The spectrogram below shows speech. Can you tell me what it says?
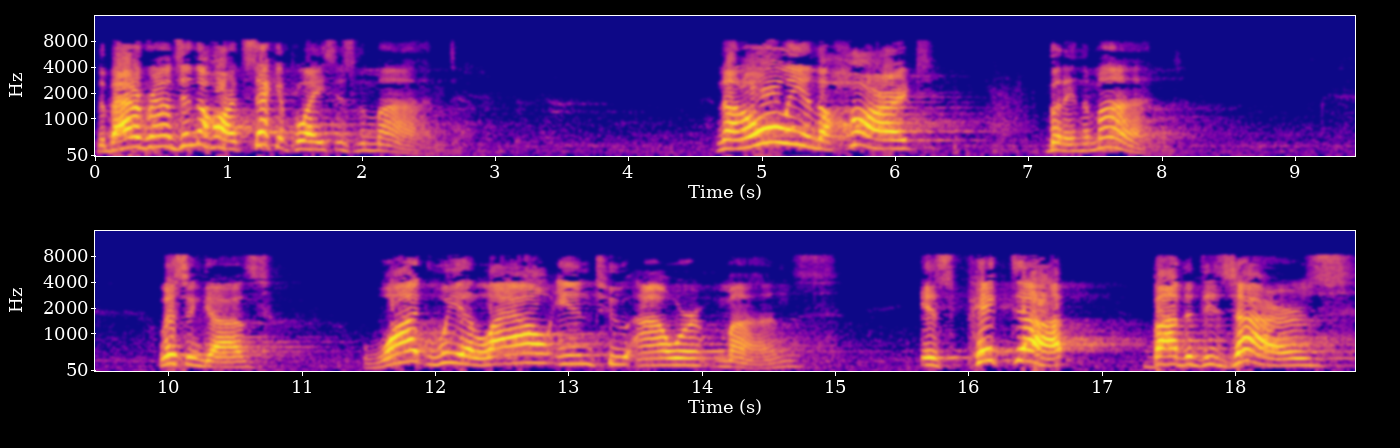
The battleground's in the heart. Second place is the mind. Not only in the heart, but in the mind. Listen, guys. What we allow into our minds is picked up by the desires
